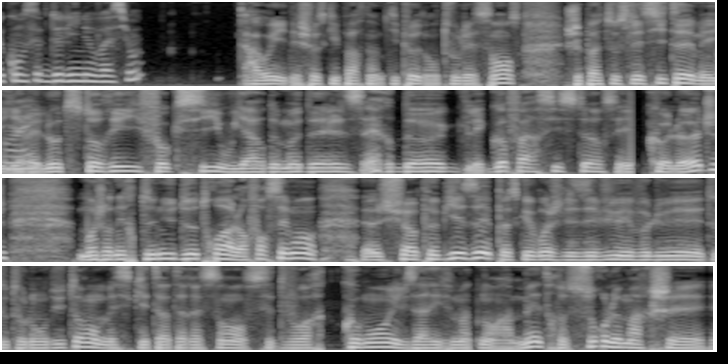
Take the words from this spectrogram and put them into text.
le concept de l'innovation ah oui, des choses qui partent un petit peu dans tous les sens. Je vais pas tous les citer, mais il y avait Load Story, Foxy, We Are the Models, Airdog, les Goffard Sisters et College. Moi, j'en ai retenu deux, trois. Alors forcément, euh, je suis un peu biaisé parce que moi, je les ai vus évoluer tout au long du temps. Mais ce qui est intéressant, c'est de voir comment ils arrivent maintenant à mettre sur le marché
